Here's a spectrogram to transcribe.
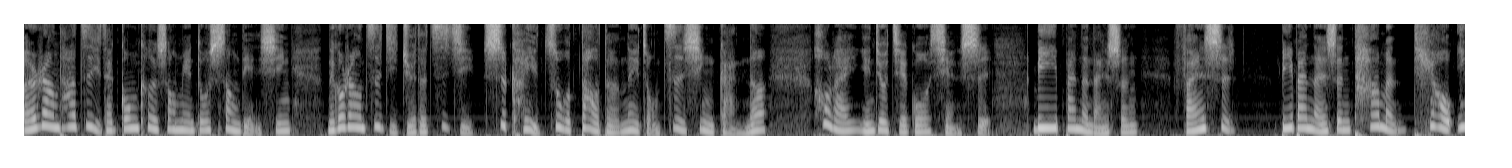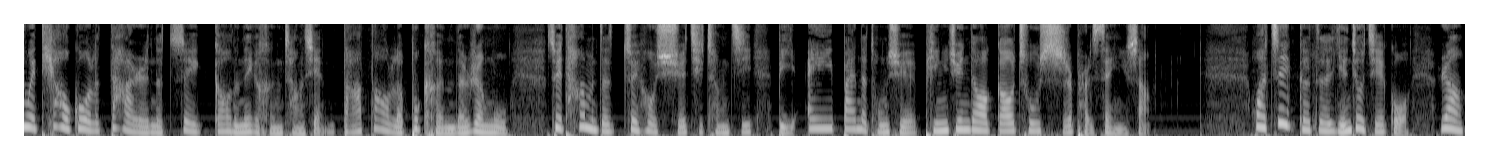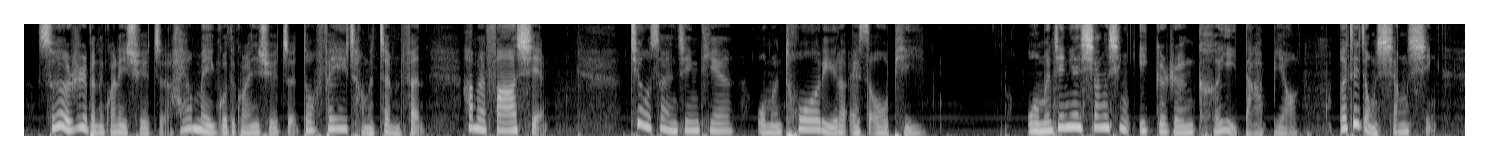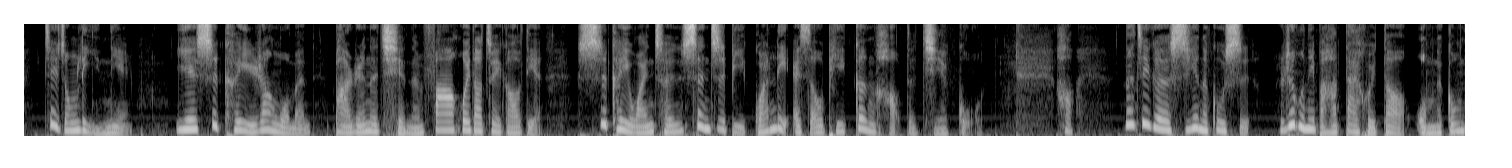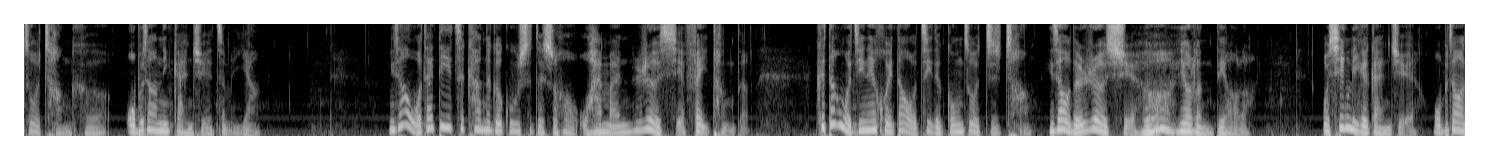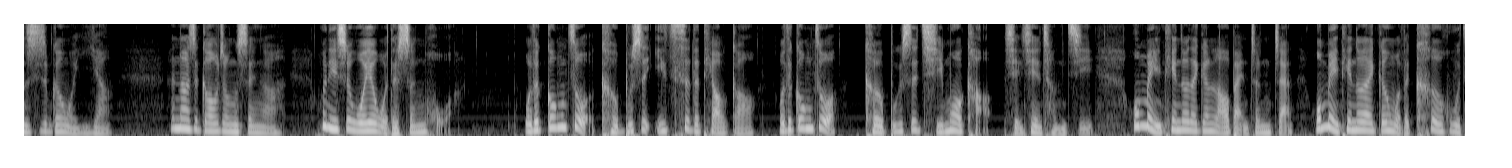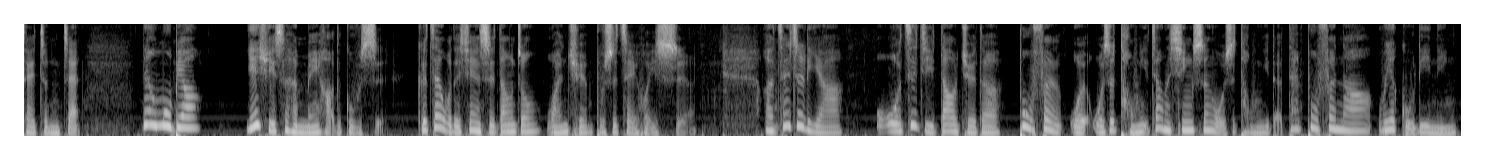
而让他自己在功课上面多上点心，能够让自己觉得自己是可以做到的那种自信感呢？后来研究结果显示，B 班的男生，凡是 B 班男生，他们跳，因为跳过了大人的最高的那个横长线，达到了不可能的任务，所以他们的最后学习成绩比 A 班的同学平均都要高出十 percent 以上。哇，这个的研究结果让所有日本的管理学者，还有美国的管理学者都非常的振奋。他们发现，就算今天我们脱离了 SOP，我们今天相信一个人可以达标，而这种相信、这种理念，也是可以让我们把人的潜能发挥到最高点，是可以完成甚至比管理 SOP 更好的结果。好，那这个实验的故事。如果你把它带回到我们的工作场合，我不知道你感觉怎么样。你知道我在第一次看那个故事的时候，我还蛮热血沸腾的。可当我今天回到我自己的工作职场，你知道我的热血哦又冷掉了。我心里一个感觉，我不知道你是不是跟我一样，那是高中生啊。问题是我有我的生活，我的工作可不是一次的跳高，我的工作可不是期末考显现成绩。我每天都在跟老板征战，我每天都在跟我的客户在征战。那个目标也许是很美好的故事，可在我的现实当中完全不是这回事。呃，在这里啊。我自己倒觉得部分我我是同意这样的心声，我是同意的。但部分呢，我也鼓励您。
